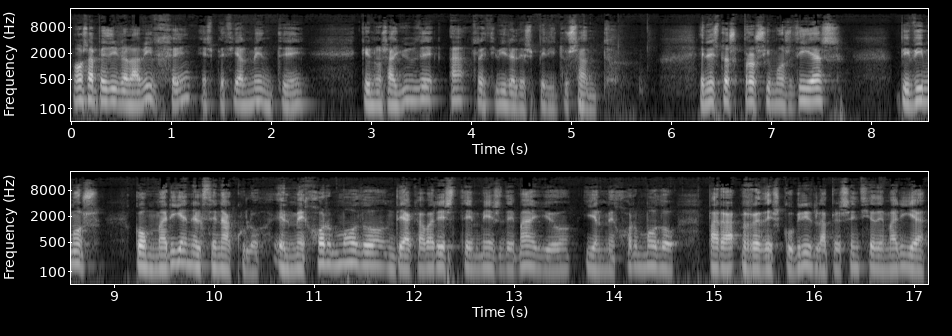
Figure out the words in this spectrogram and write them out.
Vamos a pedir a la Virgen especialmente que nos ayude a recibir el Espíritu Santo. En estos próximos días vivimos con María en el cenáculo, el mejor modo de acabar este mes de mayo y el mejor modo para redescubrir la presencia de María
